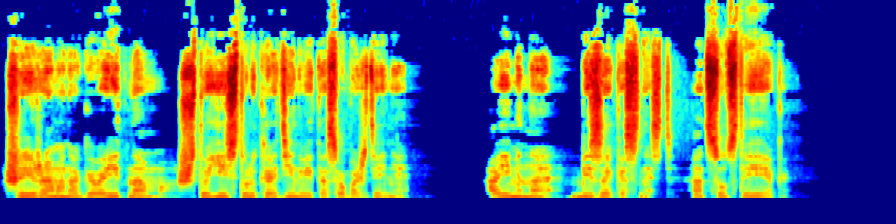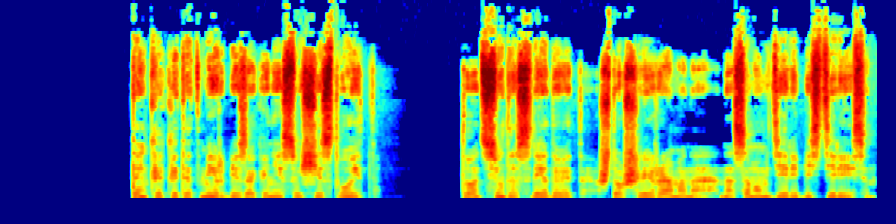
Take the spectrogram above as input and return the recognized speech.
Шри Рамана говорит нам, что есть только один вид освобождения, а именно безэкостность, отсутствие эго. Так как этот мир без эго не существует, то отсюда следует, что Шри Рамана на самом деле бестересен,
